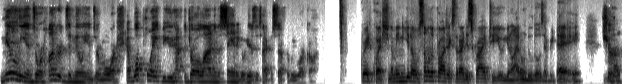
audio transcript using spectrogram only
millions or hundreds of millions or more. At what point do you have to draw a line in the sand and go, here's the type of stuff that we work on? Great question. I mean, you know, some of the projects that I described to you, you know, I don't do those every day. Sure. Like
